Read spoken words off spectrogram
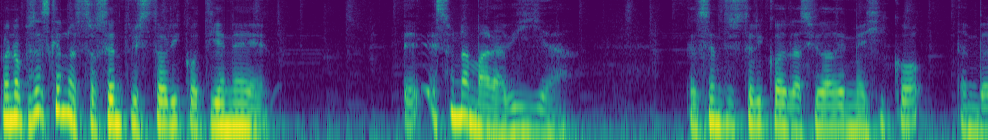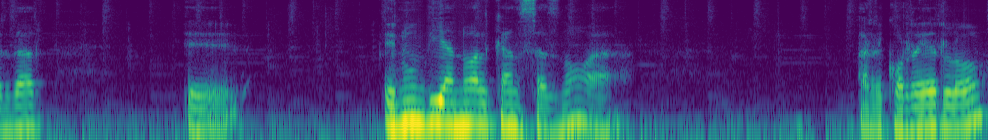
Bueno, pues es que nuestro centro histórico tiene, es una maravilla. El centro histórico de la Ciudad de México, en verdad, en un día no alcanzas ¿no? A, recorrerlo.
